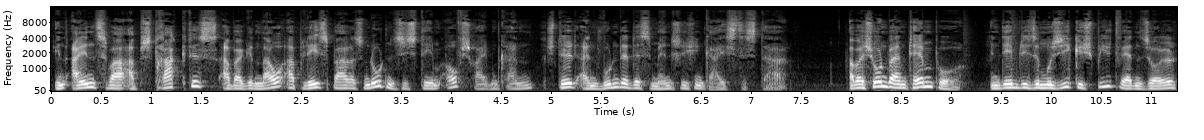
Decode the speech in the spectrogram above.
in ein zwar abstraktes, aber genau ablesbares Notensystem aufschreiben kann, stellt ein Wunder des menschlichen Geistes dar. Aber schon beim Tempo, in dem diese Musik gespielt werden soll,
